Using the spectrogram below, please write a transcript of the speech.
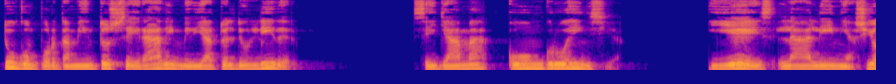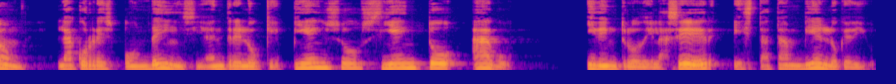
tu comportamiento será de inmediato el de un líder. Se llama congruencia y es la alineación, la correspondencia entre lo que pienso, siento, hago. Y dentro del hacer está también lo que digo.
